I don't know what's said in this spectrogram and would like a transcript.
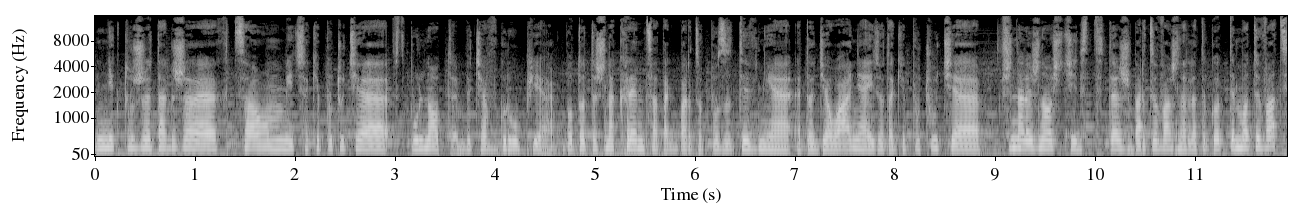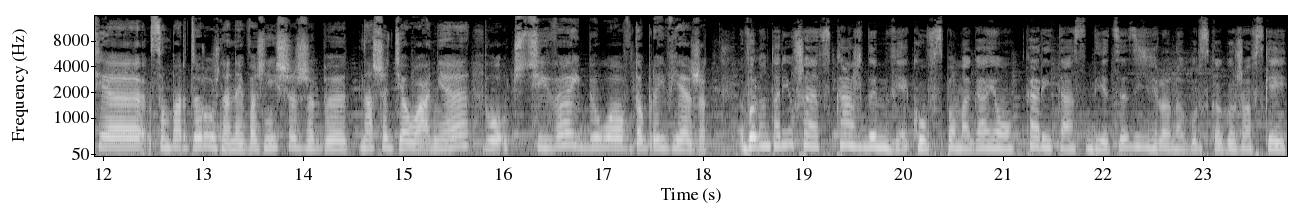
niektórzy także chcą mieć takie poczucie wspólnoty, bycia w grupie, bo to też nakręca tak bardzo pozytywnie do działania i to takie poczucie przynależności jest też bardzo ważne. Dlatego te motywacje są bardzo różne. Najważniejsze, żeby nasze działanie było uczciwe i było w dobrej wierze. Wolontariusze w każdym wieku wspomagają Caritas Diecezji Zielonogórsko-Gorzowskiej.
